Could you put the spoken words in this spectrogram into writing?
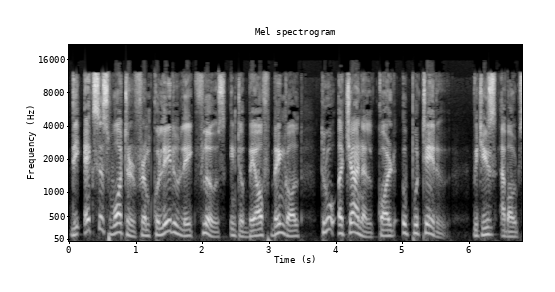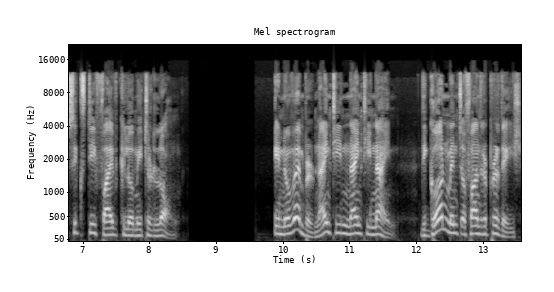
The excess water from Kolleru Lake flows into Bay of Bengal through a channel called Upputeru, which is about 65 km long. In November 1999, the government of Andhra Pradesh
